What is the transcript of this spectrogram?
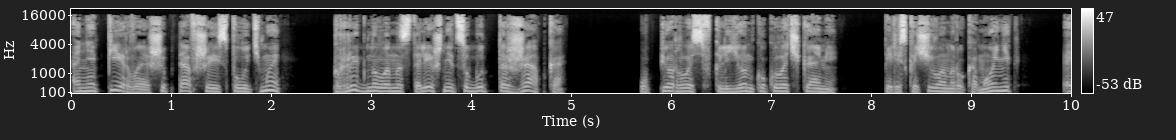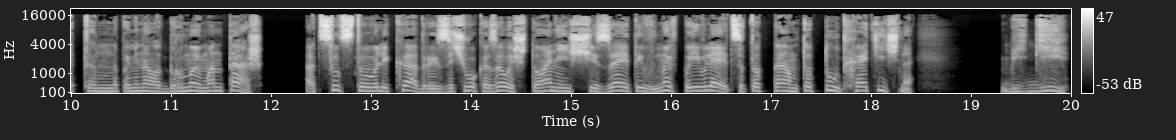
Аня первая, шептавшая из полутьмы, прыгнула на столешницу, будто жабка. Уперлась в клеенку кулачками, перескочила на рукомойник. Это напоминало дурной монтаж. Отсутствовали кадры, из-за чего казалось, что Аня исчезает и вновь появляется то там, то тут, хаотично. «Беги!»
